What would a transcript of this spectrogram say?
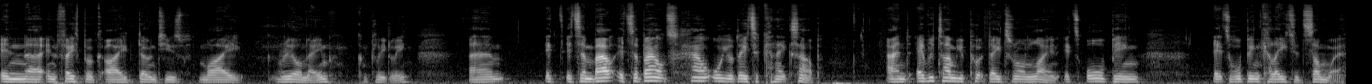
in uh, in Facebook, I don't use my real name completely. Um, it, it's about it's about how all your data connects up, and every time you put data online, it's all being it's all being collated somewhere.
